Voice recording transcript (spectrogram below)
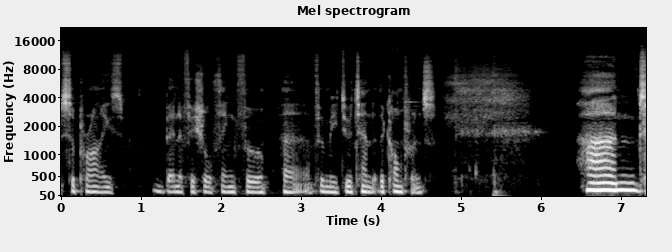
surprise beneficial thing for uh, for me to attend at the conference. And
